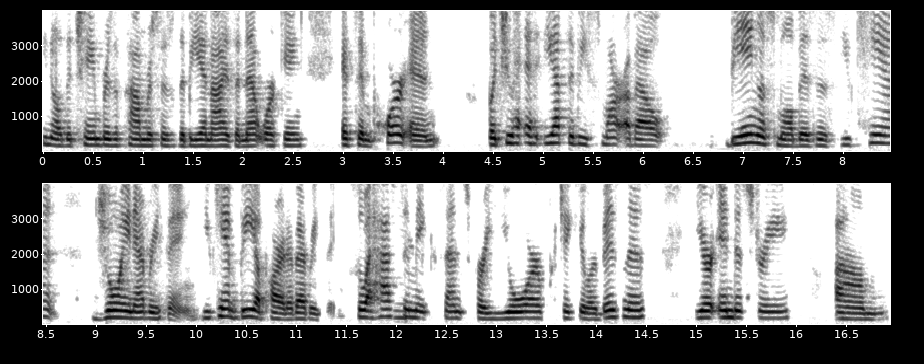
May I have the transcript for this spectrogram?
you know the chambers of commerces the bnis the networking it's important but you ha- you have to be smart about being a small business you can't join everything you can't be a part of everything so it has mm-hmm. to make sense for your particular business your industry um,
